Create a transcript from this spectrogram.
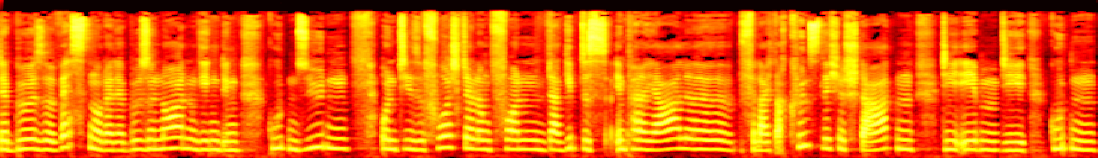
der böse Westen oder der böse Norden gegen den guten Süden und diese Vorstellung von, da gibt es imperiale, vielleicht auch künstliche Staaten, die eben die guten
